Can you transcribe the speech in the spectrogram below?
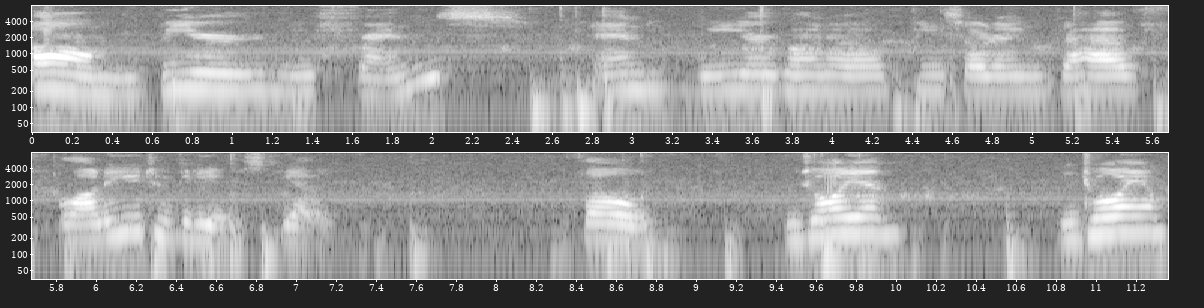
Um, we're new friends, and we are gonna be starting to have a lot of YouTube videos together. So, enjoy them, enjoy them,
